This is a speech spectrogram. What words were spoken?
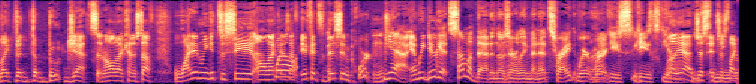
like the the boot jets and all that kind of stuff. Why didn't we get to see all that kind of stuff if it's this important? Yeah, and we do get some of that in those early minutes, right? Where where he's he's you Well, know, yeah, just- it's just like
